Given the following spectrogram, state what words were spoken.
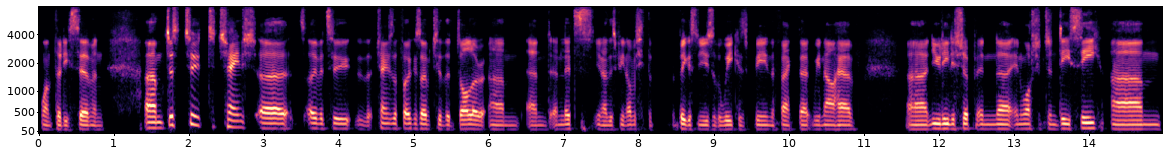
137. Um, just to to change uh, over to change the focus over to the dollar, um, and and let's you know, there's been obviously the, the biggest news of the week has been the fact that we now have uh, new leadership in uh, in Washington D.C. Um,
